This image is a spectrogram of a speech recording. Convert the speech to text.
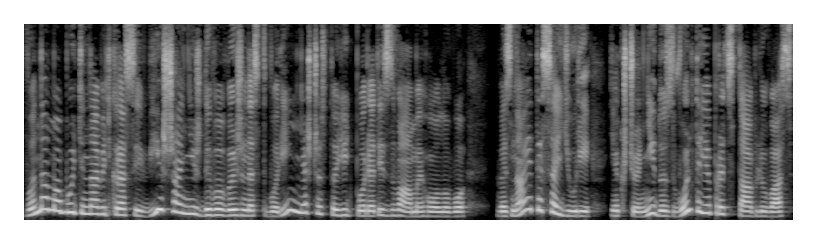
Вона, мабуть, навіть красивіша, ніж дивовижне створіння, що стоїть поряд із вами, голово. Ви знаєте, Саюрі? Якщо ні, дозвольте, я представлю вас.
